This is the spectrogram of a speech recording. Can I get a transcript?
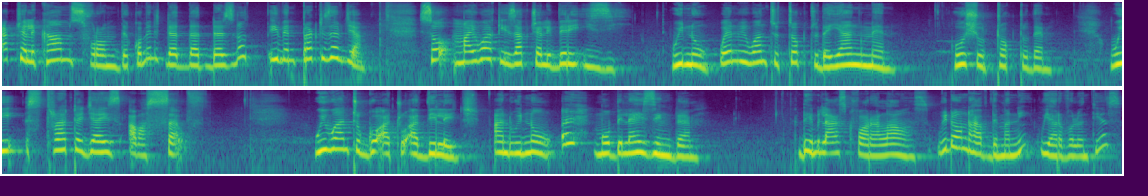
actually comes from the community that, that does not even practice FGM. So my work is actually very easy. We know when we want to talk to the young men, who should talk to them. We strategize ourselves. We want to go out to a village and we know eh, mobilizing them they will ask for allowance. We don't have the money, we are volunteers.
